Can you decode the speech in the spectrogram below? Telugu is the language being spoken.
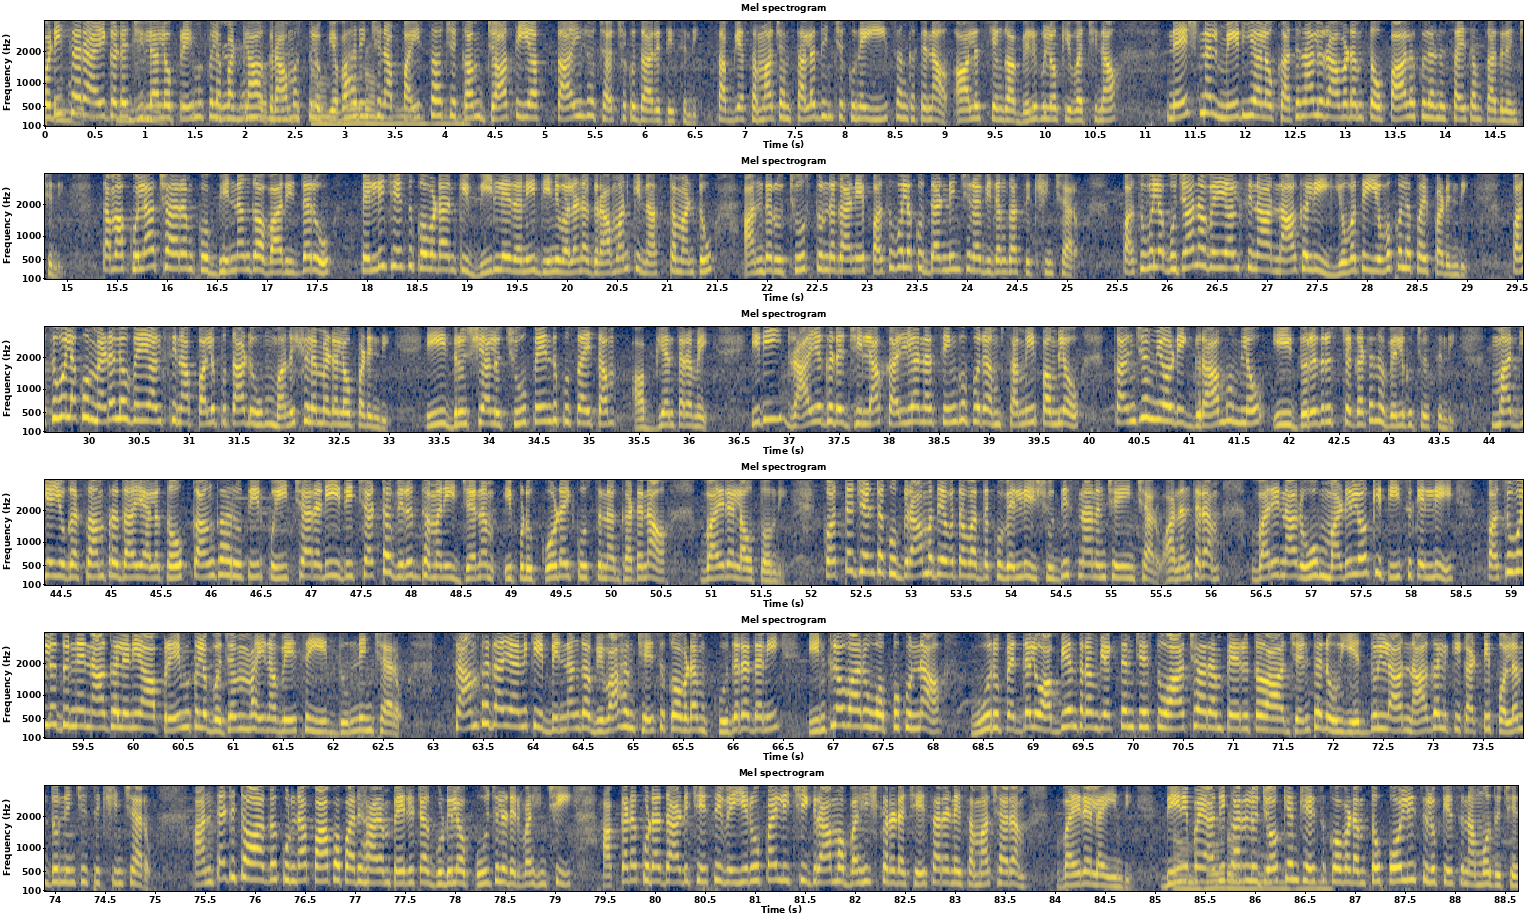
ఒడిశా రాయగడ జిల్లాలో ప్రేమికుల పట్ల గ్రామస్తులు వ్యవహరించిన పైశాచికం జాతీయ స్థాయిలో చర్చకు దారితీసింది. సభ్య సమాజం తలదించుకునే ఈ సంఘటన ఆలస్యంగా వెలుగులోకి వచ్చిన నేషనల్ మీడియాలో కథనాలు రావడంతో పాలకులను సైతం కదిలించింది. తమ కులాచారంకు భిన్నంగా వారిద్దరూ పెళ్ళి చేసుకోవడానికి వీల్లేదని దీని వలన గ్రామానికి నష్టమంటూ అందరూ చూస్తుండగానే పశువులకు దండించిన విధంగా శిక్షించారు. పశువుల భుజాన వేయాల్సిన నాగలి యువతి యువకులపై పడింది. పశువులకు మెడలో వేయాల్సిన పలుపు తాడు మనుషుల మెడలో పడింది. ఈ దృశ్యాలు చూపేందుకు సైతం అభ్యంతరమే. ఇది రాయగడ జిల్లా కళ్యాణ సింగుపురం సమీపంలో కంజుమ్యోడి గ్రామంలో ఈ దురదృష్ట ఘటన వెలుగు చూసింది. మధ్యయుగ సాంప్రదాయాలతో కంగారు తీర్పు ఇచ్చారని ఇది చట్ట విరుద్ధమని జనం ఇప్పుడు కోడై కూస్తున్న ఘటన వైరల్ అవుతోంది. కొత్త జంటకు గ్రామదేవత వద్దకు వెళ్ళి శుద్ధి స్నానం చేయించారు. అనంతరం వరి నారు మడిలోకి తీసుకెళ్ళి పశువులు దున్నే నాగలిని ఆ ప్రేమికుల భుజం పైన వేసి దున్నించారు. సాంప్రదాయానికి భిన్నంగా వివాహం చేసుకోవడం కుదరదని ఇంట్లో వారు ఒప్పుకున్నా ఊరు పెద్దలు అభ్యంతరం వ్యక్తం చేస్తూ ఆచారం పేరుతో ఆ జంటను ఎద్దుల్లా నాగలికి కట్టి పొలం దున్నించి శిక్షించారు. అంతటితో ఆగకుండా పాప పరిహారం పేరిట గుడిలో పూజలు నిర్వహించి అక్కడ కూడా దాడి చేసి వెయ్యి రూపాయలు ఇచ్చి గ్రామ బహిష్కరణ చేశారనే సమాచారం వైరల్ అయింది. దీనిపై అధికారులు జోక్యం చేసుకోవడంతో పోలీసులు కేసు నమోదు చేశారు.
